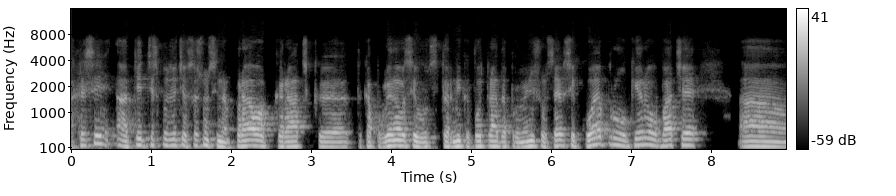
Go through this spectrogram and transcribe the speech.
А Хриси, а ти, ти сподели, че всъщност си направила крачка, така погледнала си отстрани какво трябва да промениш от себе си. Кое е провокира обаче, а,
